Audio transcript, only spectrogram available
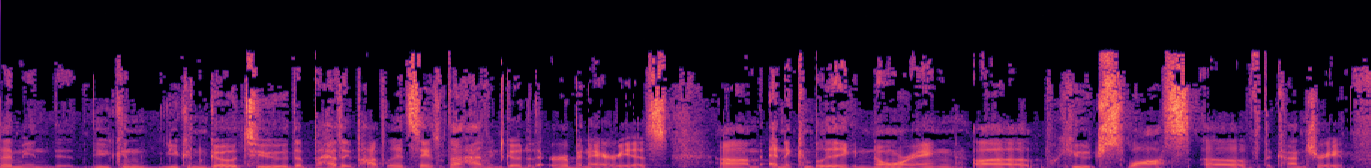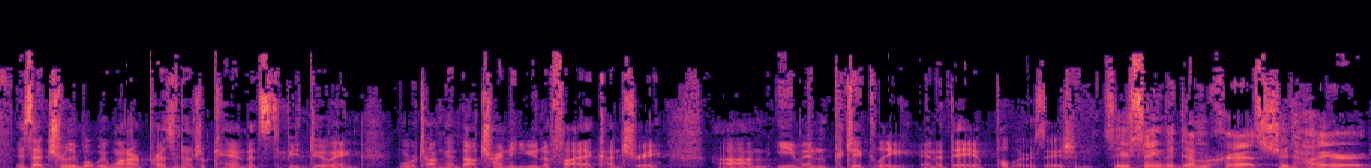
I mean, you can you can go to the heavily populated states without having to go to the urban areas, um, and completely ignoring uh, huge swaths of the country. Is that truly what we want our presidential candidates to be doing when we're talking about trying to unify a country, um, even particularly in a day of polarization? So you're saying the Democrats should hire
